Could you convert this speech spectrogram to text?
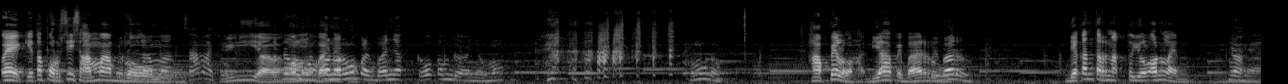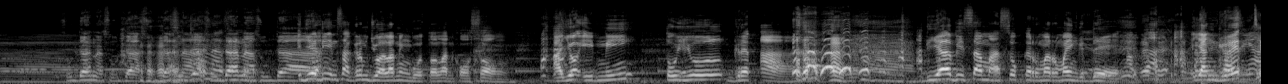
Eh, kita porsi sama, Bro. Porsi sama. Sama cuy. Iya, tapi ngomong ngomong banyak. honormu paling banyak kau kamu udah ngomong sih ngomong dong HP loh, dia HP baru. Lebih baru Dia kan ternak tuyul online. nah sudah nah sudah sudah nah sudah nah sudah Dia di Instagram jualan yang botolan kosong. Ayo ini tuyul grade A. Dia bisa masuk ke rumah-rumah yang gede. Yang grade C,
